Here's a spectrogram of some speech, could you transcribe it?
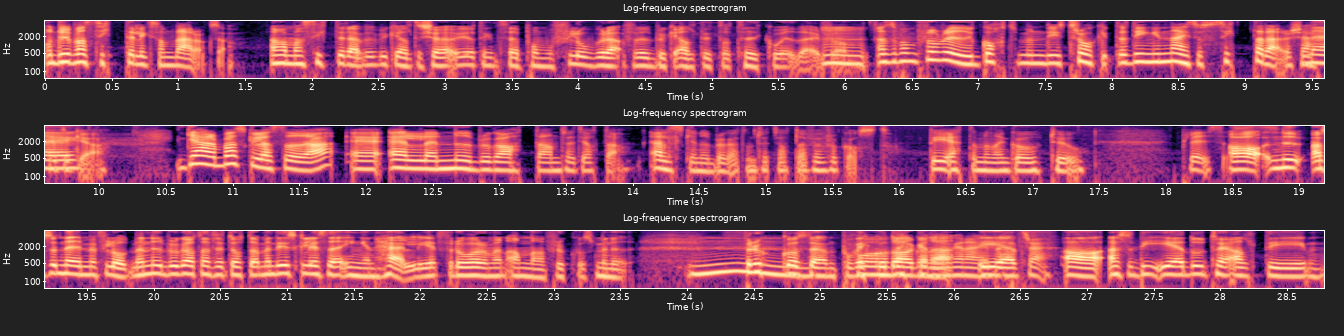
Och du man sitter liksom där också. Ja man sitter där, vi brukar alltid köra, jag tänkte säga pomoflora för vi brukar alltid ta takeaway därifrån. Mm, alltså pomoflora är ju gott men det är tråkigt, det är ingen nice att sitta där och käka Nej. tycker jag. Garba skulle jag säga, eh, eller Nybrogatan 38. Älskar Nybrogatan 38 för frukost. Det är ett av mina go-to places. Ja, nu, alltså nej men förlåt men Nybrogatan 38 men det skulle jag säga ingen helg för då har de en annan frukostmeny. Mm, Frukosten på, på veckodagarna, veckodagarna är, är bättre. Ja alltså det är, då tar jag alltid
